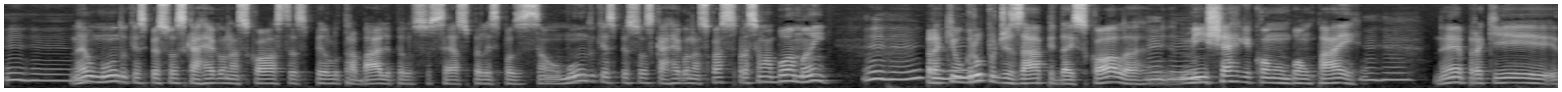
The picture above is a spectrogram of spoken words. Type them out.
Uhum. Né? O mundo que as pessoas carregam nas costas pelo trabalho, pelo sucesso, pela exposição. O mundo que as pessoas carregam nas costas para ser uma boa mãe. Uhum, para uhum. que o grupo de zap da escola uhum. me enxergue como um bom pai. Uhum. Né, para que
